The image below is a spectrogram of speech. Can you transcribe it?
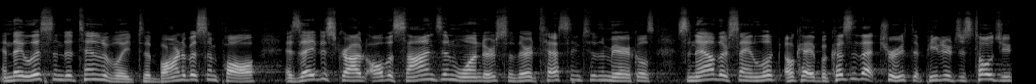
And they listened attentively to Barnabas and Paul as they described all the signs and wonders. So they're attesting to the miracles. So now they're saying, look, okay, because of that truth that Peter just told you,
